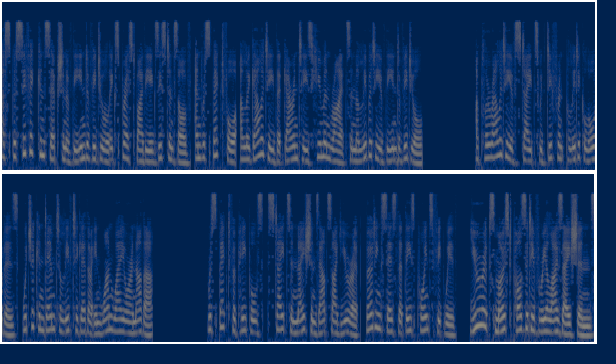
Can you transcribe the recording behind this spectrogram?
a specific conception of the individual expressed by the existence of, and respect for, a legality that guarantees human rights and the liberty of the individual. A plurality of states with different political orders, which are condemned to live together in one way or another. Respect for peoples, states and nations outside Europe. Berting says that these points fit with Europe's most positive realizations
